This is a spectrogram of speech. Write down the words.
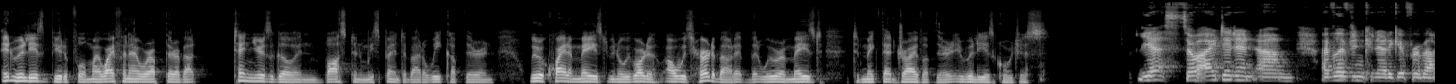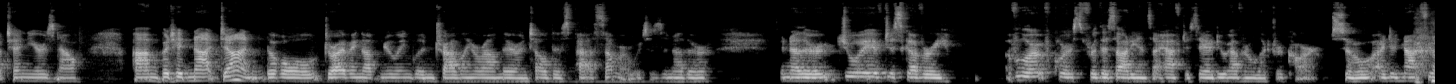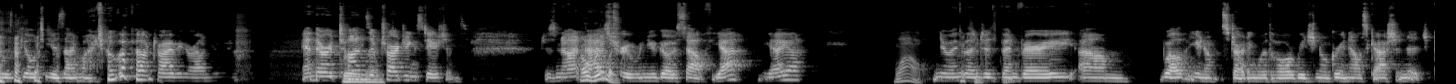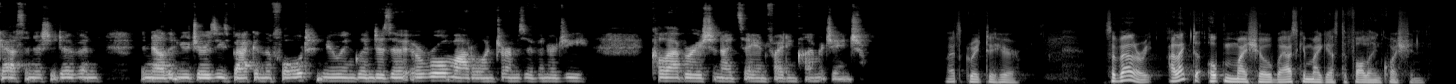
It really is beautiful. My wife and I were up there about 10 years ago in Boston. We spent about a week up there and we were quite amazed. You know, we've already always heard about it, but we were amazed to make that drive up there. It really is gorgeous. Yes. So I didn't, um, I've lived in Connecticut for about 10 years now, um, but had not done the whole driving up New England, traveling around there until this past summer, which is another another joy of discovery. Of course, for this audience, I have to say I do have an electric car, so I did not feel as guilty as I might have about driving around New England. And there are tons of charging stations, which is not oh, as really? true when you go south. Yeah, yeah, yeah. Wow. New England has been very um, well, you know, starting with the whole regional greenhouse gas, gas initiative, and and now that New Jersey's back in the fold, New England is a, a role model in terms of energy collaboration, I'd say, in fighting climate change. That's great to hear. So, Valerie, I like to open my show by asking my guest the following question.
